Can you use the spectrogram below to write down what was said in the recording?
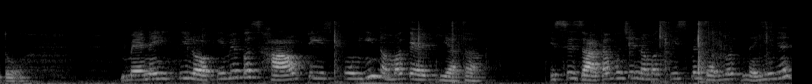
दो मैंने इतनी लौकी में बस हाफ़ टी स्पून ही नमक ऐड किया था। इससे ज़्यादा मुझे नमक की इसमें ज़रूरत नहीं है।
